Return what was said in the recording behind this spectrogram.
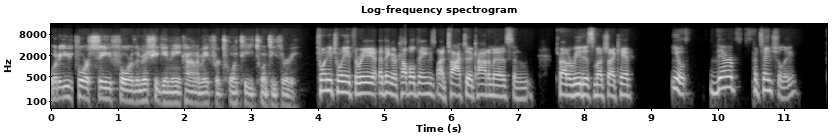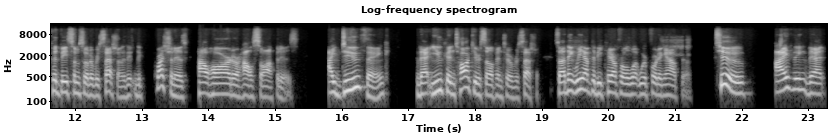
What do you foresee for the Michigan economy for 2023? 2023, I think a couple things. I talk to economists and try to read as much as I can. You know, there potentially could be some sort of recession. I think the question is how hard or how soft it is. I do think that you can talk yourself into a recession. So I think we have to be careful what we're putting out there. Two, I think that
